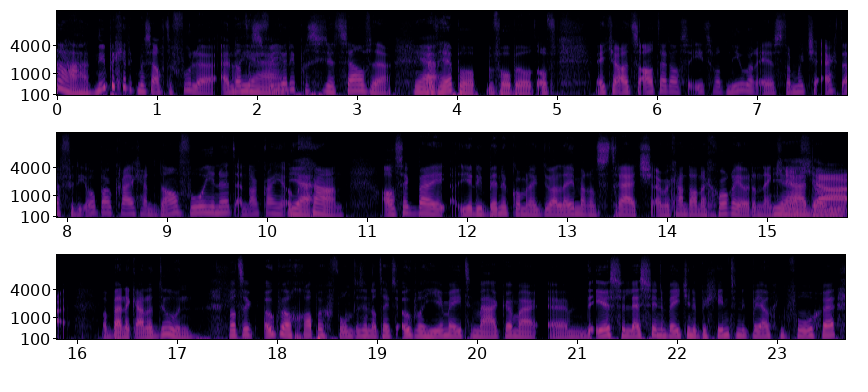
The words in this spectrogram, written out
ah, nu begin ik mezelf te voelen. En Oh, dat is voor jullie precies hetzelfde. Met hip-hop bijvoorbeeld. Of weet je, het is altijd als er iets wat nieuwer is, dan moet je echt even die opbouw krijgen en dan voel je het en dan kan je ook gaan. Als ik bij jullie binnenkom en ik doe alleen maar een stretch en we gaan dan een choreo, dan denk je echt, dan- ja, wat ben ik aan het doen? Wat ik ook wel grappig vond, is, en dat heeft ook wel hiermee te maken, maar ehm, de eerste lessen, een beetje in het begin, toen ik bij jou ging volgen, toen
